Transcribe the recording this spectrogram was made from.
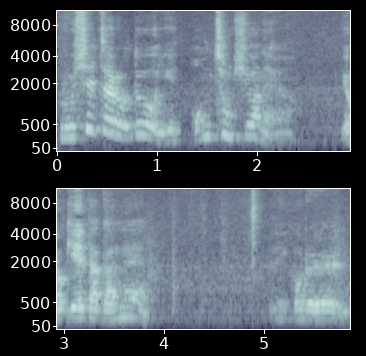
그리고 실제로도 이게 엄청 시원해요. 여기에다가는 이거를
